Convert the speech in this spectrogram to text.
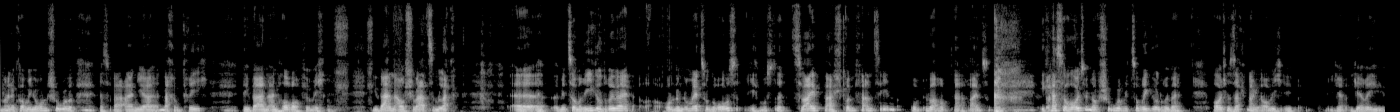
meine Kommunionsschuhe, das war ein Jahr nach dem Krieg, die waren ein Horror für mich. Die waren aus schwarzem Lack äh, mit so einem Riegel drüber und eine Nummer zu groß. Ich musste zwei Paar Strümpfe anziehen, um überhaupt da reinzugehen. Ich hasse heute noch Schuhe mit so einem Riegel drüber. Heute sagt man, glaube ich, Jerry,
